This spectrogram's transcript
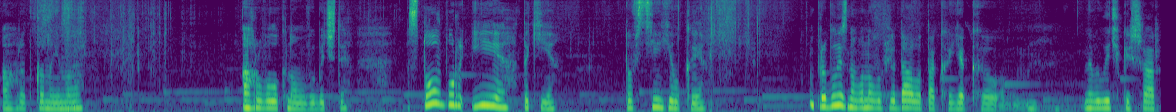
агротканиною. Агроволокном, вибачте. Стовбур і такі товсті гілки. Ну, Приблизно воно виглядало так, як е, невеличкий шар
